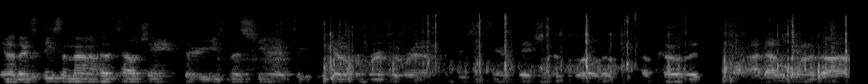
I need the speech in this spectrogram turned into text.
you know, there's a decent amount of hotel chains that are using this unit to, to go from room to room to do some sanitation in the world of, of COVID. Uh, that was one of the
